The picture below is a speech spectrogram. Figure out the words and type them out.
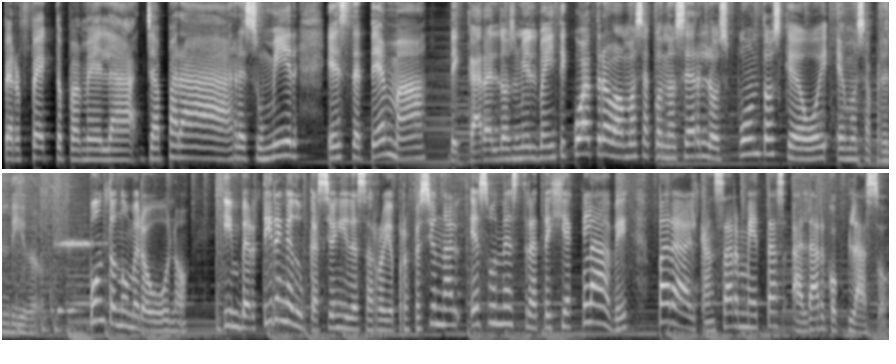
Perfecto, Pamela. Ya para resumir este tema de cara al 2024, vamos a conocer los puntos que hoy hemos aprendido. Punto número uno. Invertir en educación y desarrollo profesional es una estrategia clave para alcanzar metas a largo plazo.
